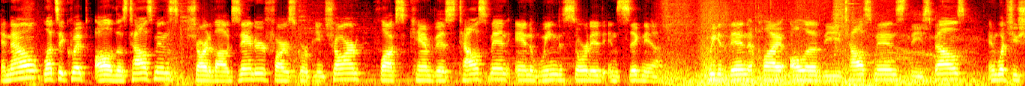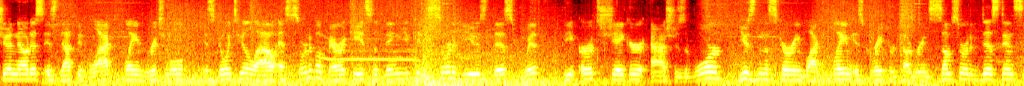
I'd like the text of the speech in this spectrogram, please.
And now, let's equip all of those talismans, Shard of Alexander, Fire Scorpion Charm, Flock's Canvas Talisman, and Winged Sworded Insignia. We can then apply all of the talismans, the spells, and what you should notice is that the Black Flame Ritual is going to allow as sort of a barricade, so then you can sort of use this with the Earthshaker Ashes of War. Using the Scurrying Black Flame is great for covering some sort of distance,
